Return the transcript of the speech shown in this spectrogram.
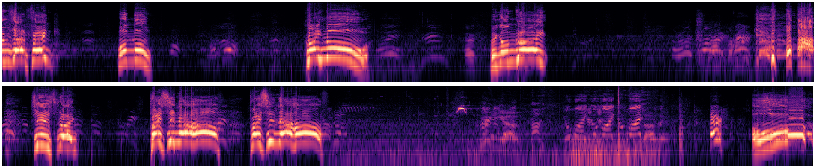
Who's that, Frank? What ball? Great ball! We're going great! Cheers, Frank! Press in that half! Press in that half! Go wide, go wide, go wide. Oh!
